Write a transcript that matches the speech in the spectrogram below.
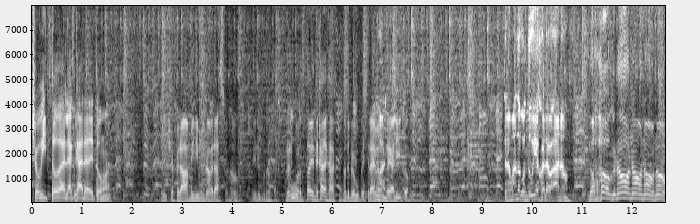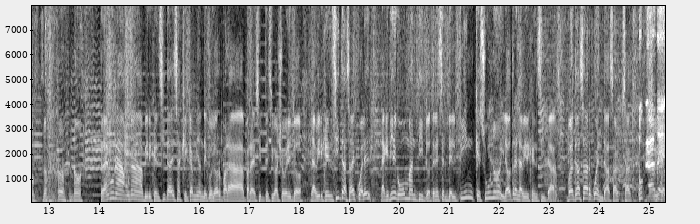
Yo vi toda la cara de Toma. Y yo esperaba mínimo un abrazo, ¿no? Mínimo un abrazo. Pero no Uh. importa, está bien, deja, deja, no te preocupes. Tráeme un regalito. Te lo mando con tu viejo. La... Ah, no. No, no, no, no, no, no, no. Traeme una, una virgencita de esas que cambian de color para, para decirte si va a llover y todo. La virgencita, ¿sabes cuál es? La que tiene como un mantito. Tenés el delfín, que es uno, y la otra es la virgencita. Bueno, te vas a dar cuenta. ¿sab- sab- Vos cagate,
